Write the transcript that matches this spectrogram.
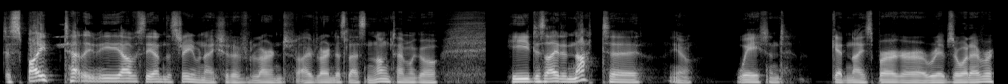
despite telling me obviously on the stream, and I should have learned. I've learned this lesson a long time ago. He decided not to, you know, wait and get a nice burger or ribs or whatever.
